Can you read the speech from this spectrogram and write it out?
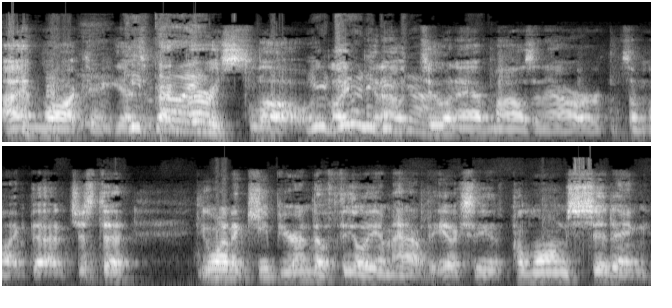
I'm walking. Yes, Keep going. very slow. You're like doing you know, good job. two and a half miles an hour, something like that. Just to you want to keep your endothelium happy. Actually, prolonged sitting,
